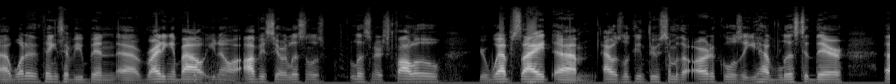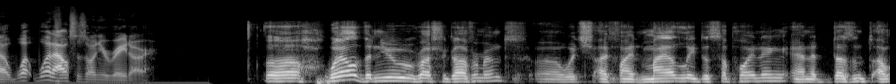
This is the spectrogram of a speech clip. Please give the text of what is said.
Uh, what other things have you been uh, writing about? You know, obviously our listeners listeners follow your website. Um, I was looking through some of the articles that you have listed there. Uh, what what else is on your radar? Uh, well, the new Russian government, uh, which I find mildly disappointing, and it doesn't, uh,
